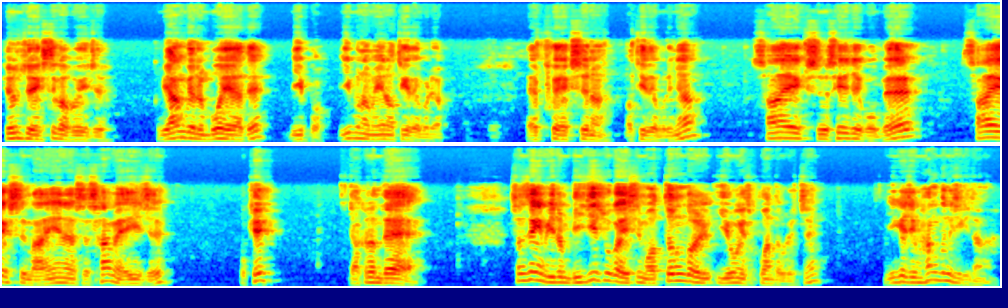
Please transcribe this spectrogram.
변수 x가 보이지? 양변을 뭐 해야 돼? 미분. 미분하면 얘는 어떻게 돼버려? fx는 어떻게 돼버리냐? 4x 세제곱에 4x 마이너스 3a지. 오케이? 자, 그런데 선생님 이런 미지수가 있으면 어떤 걸 이용해서 구한다고 그랬지? 이게 지금 항등식이잖아.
